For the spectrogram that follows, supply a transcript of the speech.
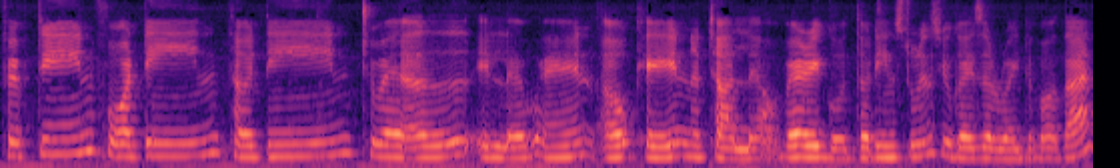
15, 14, 13, 12, 11. Okay, Natalia. Very good. 13 students. You guys are right about that.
